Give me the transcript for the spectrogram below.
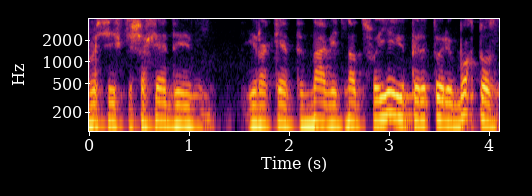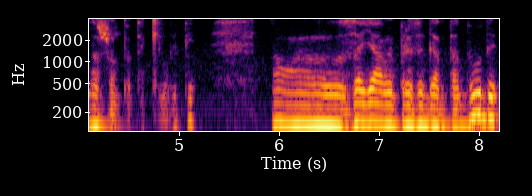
російські шахеди і ракети навіть над своєю територією, бо хто зна, що то таке летить. О, заяви президента Дуди.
